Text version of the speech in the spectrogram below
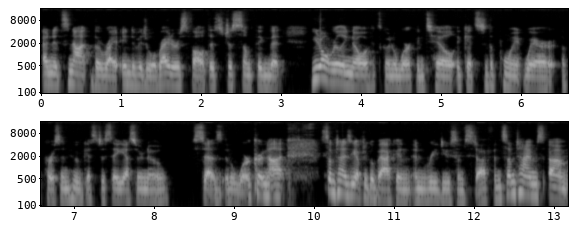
and it's not the right individual writer's fault. It's just something that you don't really know if it's going to work until it gets to the point where a person who gets to say yes or no says it'll work or not. Sometimes you have to go back and, and redo some stuff. And sometimes, um,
